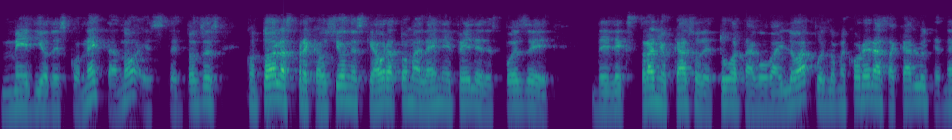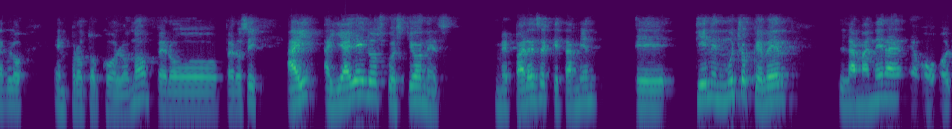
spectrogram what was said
medio desconecta, ¿no? Este, entonces, con todas las precauciones que ahora toma la NFL después de, del extraño caso de Tua Tagovailoa, pues lo mejor era sacarlo y tenerlo en protocolo, ¿no? Pero, pero sí, ahí, ahí hay dos cuestiones. Me parece que también eh, tienen mucho que ver la manera o,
